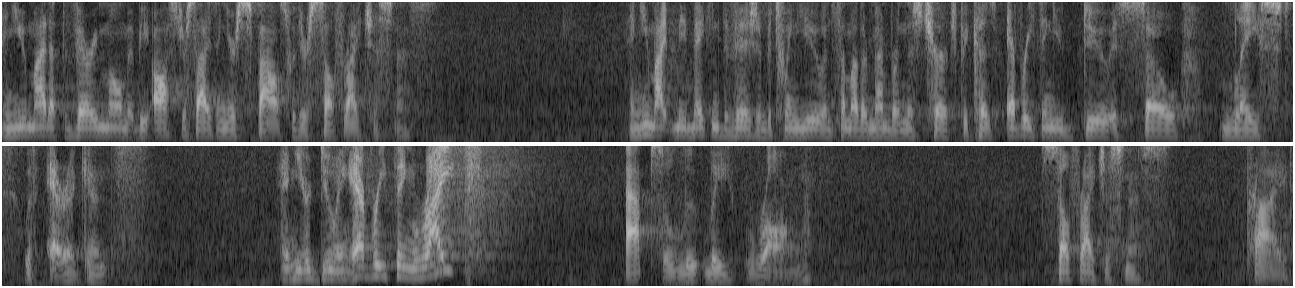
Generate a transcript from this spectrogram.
and you might at the very moment be ostracizing your spouse with your self righteousness. And you might be making division between you and some other member in this church because everything you do is so laced with arrogance. And you're doing everything right absolutely wrong. Self righteousness, pride.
